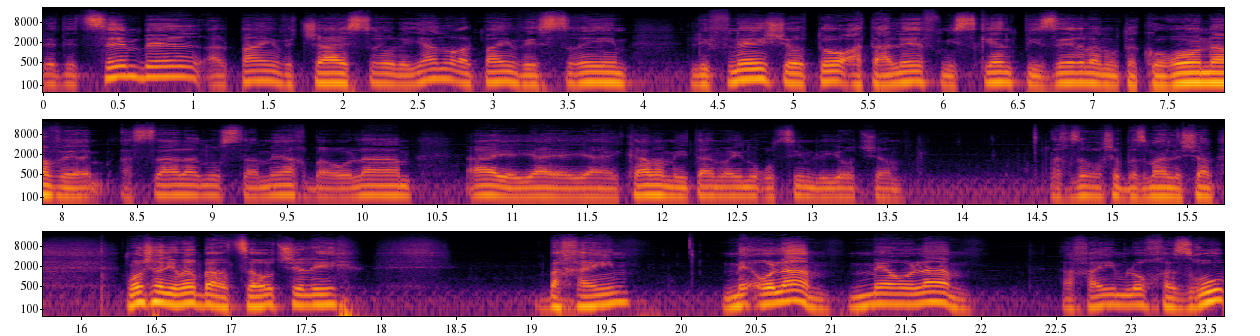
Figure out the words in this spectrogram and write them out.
לדצמבר 2019 או לינואר 2020, לפני שאותו עטלף מסכן פיזר לנו את הקורונה ועשה לנו שמח בעולם. איי, איי, איי, איי, כמה מאיתנו היינו רוצים להיות שם. לחזור עכשיו בזמן לשם. כמו שאני אומר בהרצאות שלי, בחיים, מעולם, מעולם, החיים לא חזרו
